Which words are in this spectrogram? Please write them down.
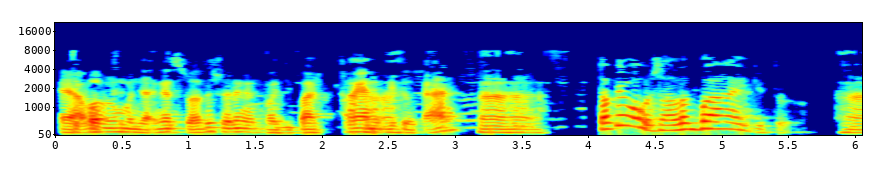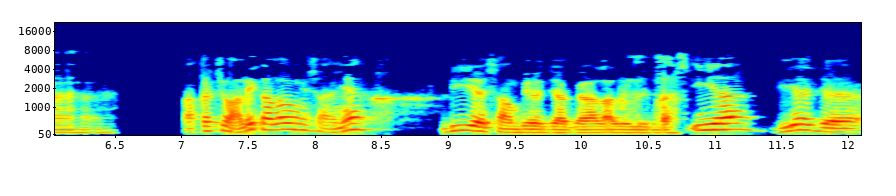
eh apa menjalankan sesuatu sesuai dengan kewajiban. Keren Ah. gitu kan? Ha-ha. Tapi nggak usah lebay gitu. Ha-ha. Nah, kecuali kalau misalnya dia sambil jaga lalu lintas, iya, dia aja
